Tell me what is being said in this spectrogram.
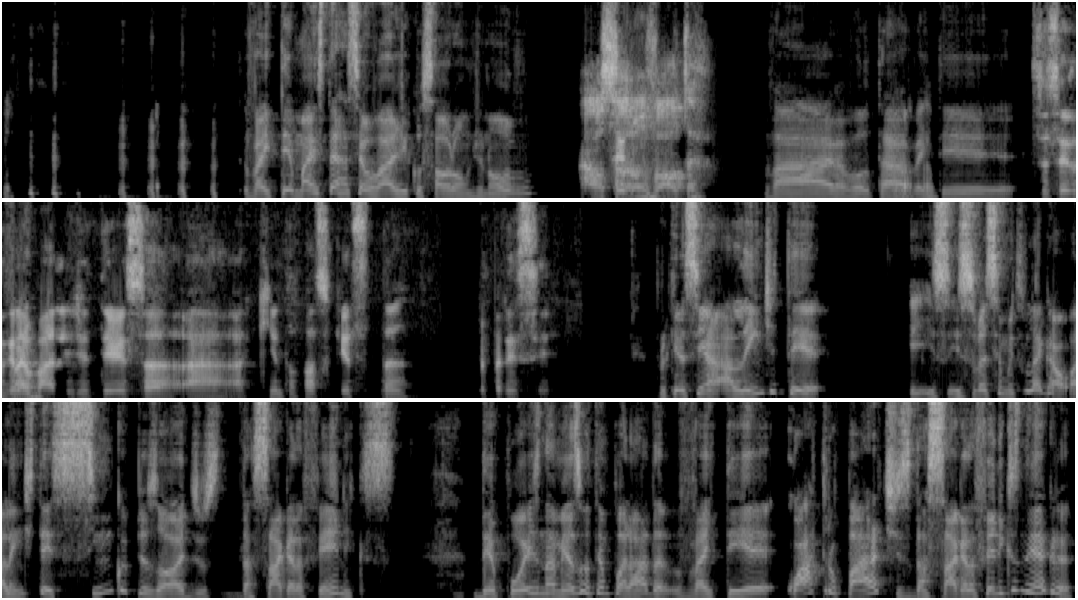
vai ter mais Terra Selvagem com o Sauron de novo. Ah, o Sauron volta? Vai, vai voltar. Vai ter. Se vocês gravarem de terça a, a quinta, eu faço questão de aparecer. Porque, assim, ó, além de ter. Isso, isso vai ser muito legal. Além de ter cinco episódios da saga da Fênix, depois, na mesma temporada, vai ter quatro partes da saga da Fênix Negra.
